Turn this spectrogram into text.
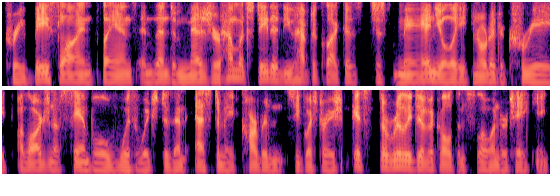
create baseline plans, and then to measure how much data do you have to collect as just manually in order to create a large enough sample with which to then estimate carbon sequestration. It's a really difficult and slow undertaking.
